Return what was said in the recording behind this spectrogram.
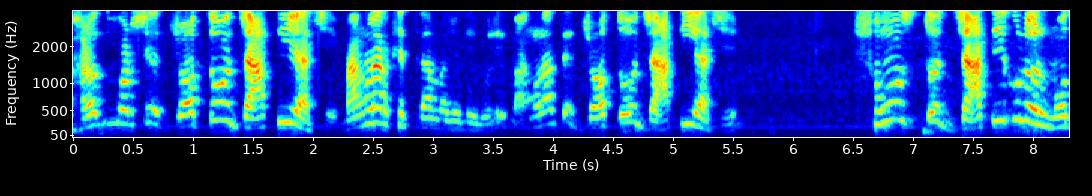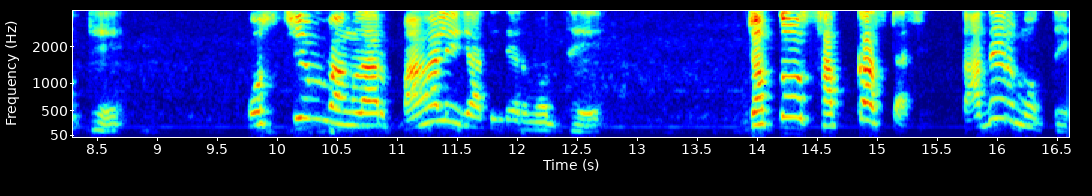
ভারতবর্ষে যত জাতি আছে, বাংলার ক্ষেত্রে আমরা যদি বলি, বাংলাতে যত জাতি আছে, সমস্ত জাতিগুলোর মধ্যে পশ্চিম বাংলার বাঙালি জাতিদের মধ্যে যত সাবকাস্ট আছে, তাদের মধ্যে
